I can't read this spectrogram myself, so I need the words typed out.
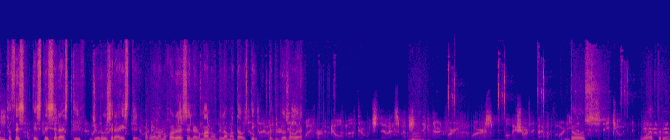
Entonces, ¿este será Steve? Yo creo que será este. O a lo mejor es el hermano que le ha matado a Steve. Vete tú a saber. Mm. Dos, cuatro,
